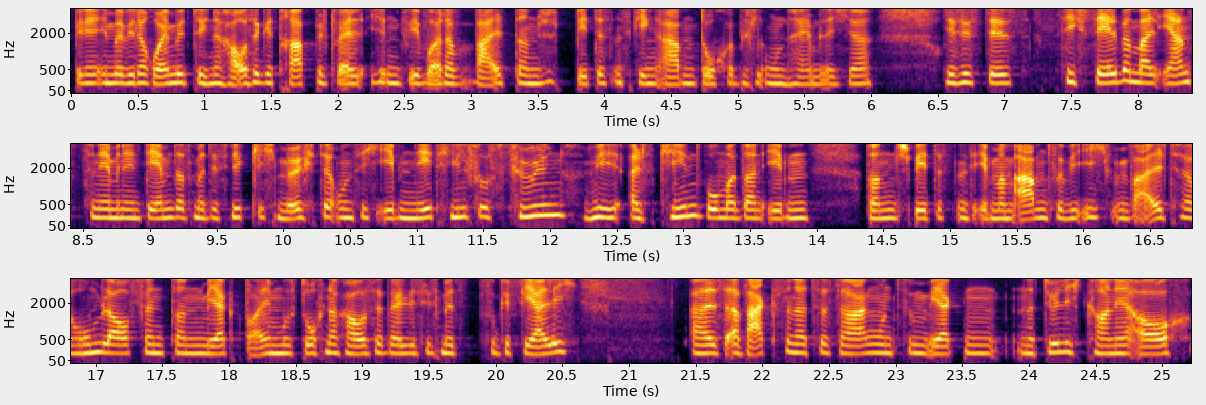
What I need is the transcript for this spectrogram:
bin ich immer wieder reumütig nach Hause getrappelt, weil irgendwie war der Wald dann spätestens gegen Abend doch ein bisschen unheimlich. Ja. Das ist das, sich selber mal ernst zu nehmen, indem dass man das wirklich möchte und sich eben nicht hilflos fühlen, wie als Kind, wo man dann eben dann spätestens eben am Abend, so wie ich, im Wald herumlaufend, dann merkt, boah, ich muss doch nach Hause, weil es ist mir jetzt zu gefährlich als Erwachsener zu sagen und zu merken, natürlich kann ich auch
